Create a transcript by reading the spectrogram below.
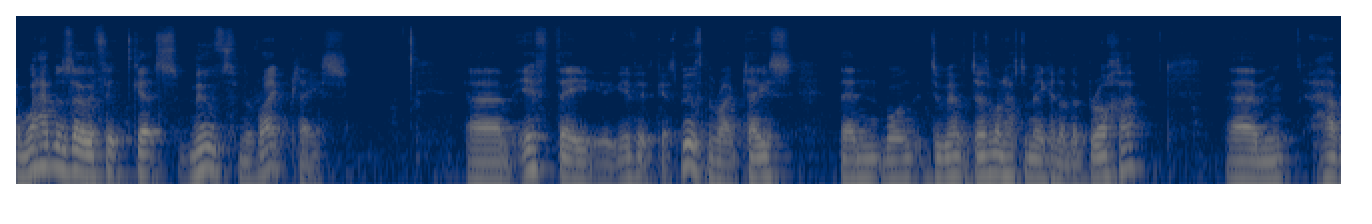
And what happens though if it gets moved from the right place? Um, if they if it gets moved from the right place, then one, do have, does one have to make another brocha? Um, have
